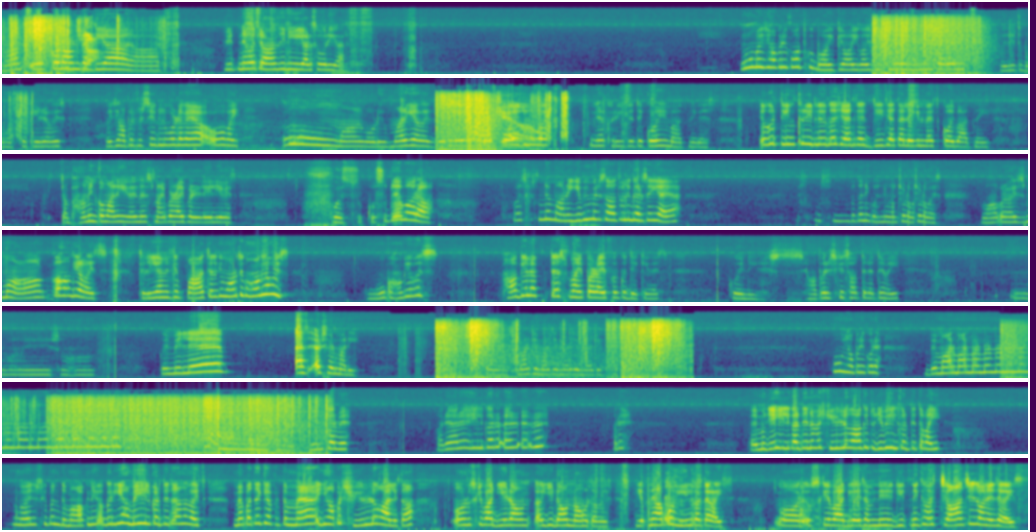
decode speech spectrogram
मान एक को डाउन कर दिया यार। जीतने का चांस ही नहीं है यार सॉरी यार। यहाँ पर एक और कोई भाई क्या आई गाइस इसने नहीं कर रहा है। भाई तो बहुत अच्छा खेल रहा है भाई यहाँ पर फिर से ग्लू वर्ड लगाया। ओ भाई ओ माय गॉड मर गया कोई ग्लू है ये खरीदे थे कोई बात नहीं गैस अगर तीन खरीद लेता शायद गैस जीत जाता लेकिन गैस कोई बात नहीं। अब हम इनको मारेंगे गाइस मैं स्नाइपर राइफल ले लिया गाइस किसने मारा? बस किसने मारा? ये भी मेरे साथ वाले घर से ही आया। पता नहीं कुछ नहीं चलो चलो गाइस वहाँ पर गाइस माँ कहाँ गया गाइस चलिए हम इसके पास चल के मारते कहाँ गया गाइस वो कहाँ गया गाइस भाग्य लगता है स्नाइपर राइफल को देखे गाइस कोई नहीं गाइस यहाँ पर इसके साथ रहते हैं भाई। भाई साहब। कोई मिले? ऐसे एडशॉट मारी। मार दिया मार दिया मार दिया मार दिया। ओ, यहाँ पर एक और है। बे मार मार मार मार मार मार मार मार मार मार मार मार मार मार हिल कर बे अरे अरे हिल कर अरे अरे अरे भाई मुझे हिल कर देना मैं शील्ड लगा के तुझे भी हिल कर देता भाई गाइस इसके पास दिमाग नहीं अगर ये हमें हिल कर देता ना गाइस मैं पता है क्या करता मैं यहाँ पर शील्ड लगा लेता और उसके बाद ये डाउन ये डाउन ना होता गाइस ये अपने आप को हील करता गाइस और उसके बाद गाइस हमने जीतने के पास चांसेस होने थे गाइस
